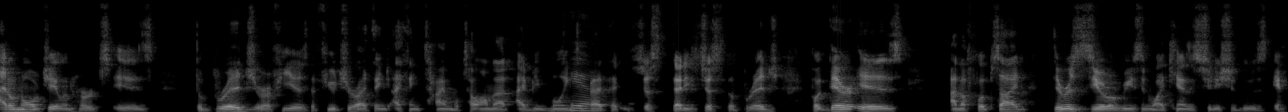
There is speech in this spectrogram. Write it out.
I don't know if Jalen Hurts is the bridge or if he is the future. I think I think time will tell on that. I'd be willing yeah. to bet that he's just that he's just the bridge. But there is on the flip side, there is zero reason why Kansas City should lose. If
